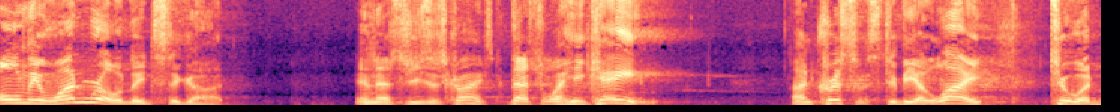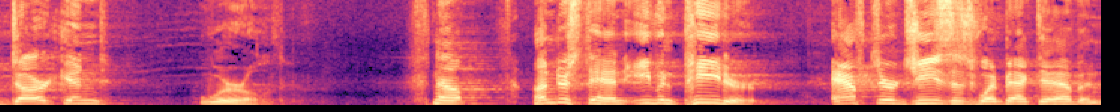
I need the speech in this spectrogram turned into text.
Only one road leads to God, and that's Jesus Christ. That's why he came on Christmas to be a light to a darkened world. Now, understand, even Peter after Jesus went back to heaven,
